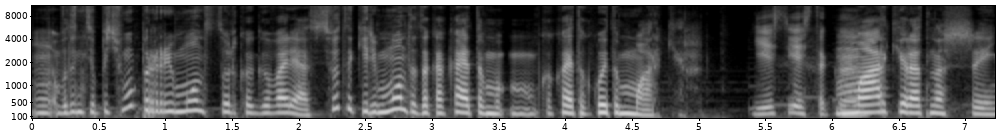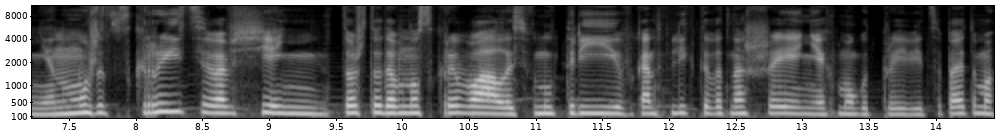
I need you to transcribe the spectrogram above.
Вот интересно, почему про ремонт столько говорят? Все-таки ремонт это какая-то, какая-то какой-то маркер. Есть, есть такое. Маркер отношений. Он может скрыть вообще то, что давно скрывалось внутри, в конфликты в отношениях могут проявиться. Поэтому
